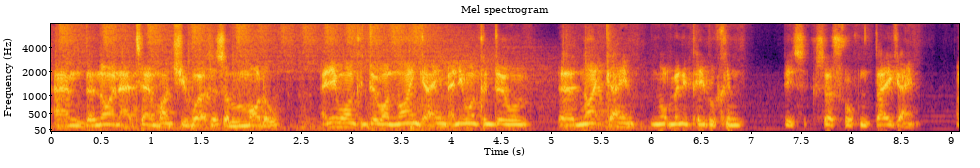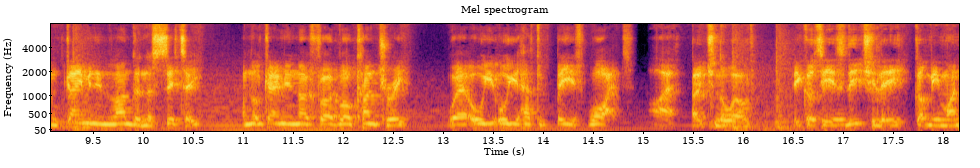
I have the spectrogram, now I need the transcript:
And the 9 out of 10 one, she works as a model. Anyone can do online game. Anyone can do a night game. Not many people can be successful from day game. I'm gaming in London, the city. I'm not gaming in no third world country where all you, all you have to be is white. I in the world because he has literally got me my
